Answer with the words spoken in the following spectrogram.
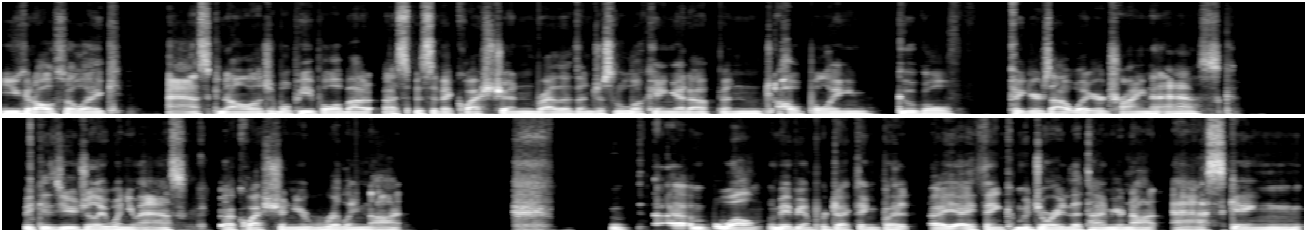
you could also like ask knowledgeable people about a specific question rather than just looking it up and hopefully Google figures out what you're trying to ask. Because usually when you ask a question, you're really not. Um, well, maybe I'm projecting, but I, I think majority of the time you're not asking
